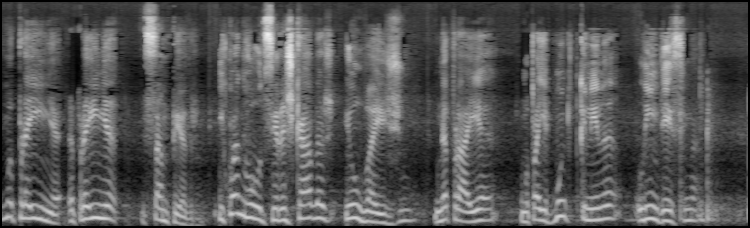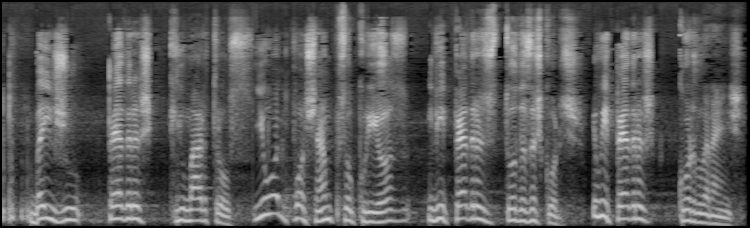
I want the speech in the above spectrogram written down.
Uma prainha, a prainha de São Pedro. E quando vou descer as escadas, eu beijo na praia, uma praia muito pequenina, lindíssima, beijo pedras que o mar trouxe. E eu olho para o chão, porque sou curioso, e vi pedras de todas as cores. Eu vi pedras cor de laranja.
